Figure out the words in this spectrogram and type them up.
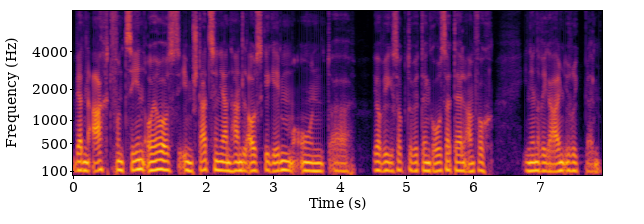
werden acht von zehn Euros im stationären Handel ausgegeben und äh, ja, wie gesagt, da wird ein großer Teil einfach in den Regalen übrig bleiben.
